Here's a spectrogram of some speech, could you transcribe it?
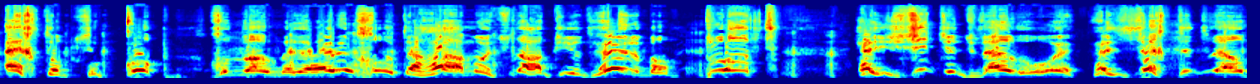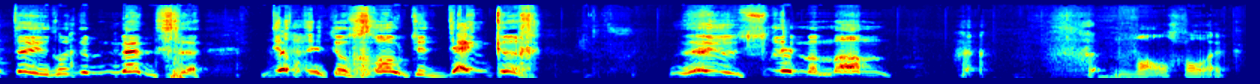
echt op zijn kop. Gewoon met een hele grote hamer slaat hij het helemaal plat. Hij ziet het wel hoor. Hij zegt het wel tegen de mensen. Dat is een grote denker. Een hele slimme man. walgelijk.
